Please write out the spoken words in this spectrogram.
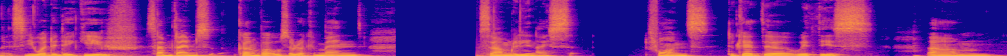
Let's see what do they give. Sometimes Canva also recommend some really nice fonts together with this um,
